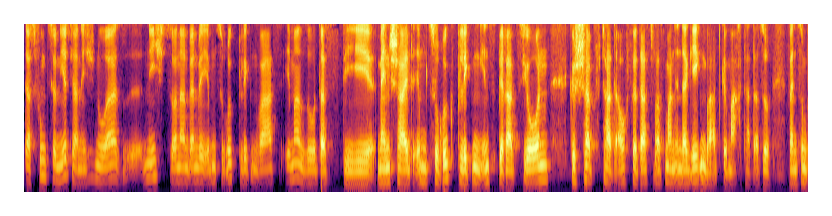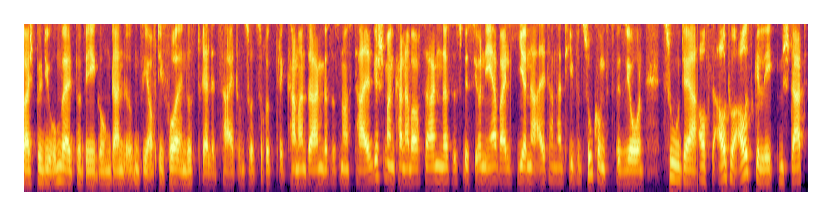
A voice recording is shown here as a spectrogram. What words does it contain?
Das funktioniert ja nicht nur nicht, sondern wenn wir eben zurückblicken, war es immer so, dass die Menschheit im Zurückblicken Inspiration geschöpft hat, auch für das, was man in der Gegenwart gemacht hat. Also wenn zum Beispiel die Umweltbewegung dann irgendwie auf die vorindustrielle Zeit und so zurückblickt, kann man sagen, das ist nostalgisch. Man kann aber auch sagen, das ist visionär, weil hier eine alternative Zukunftsvision zu der aufs Auto ausgelegten Stadt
